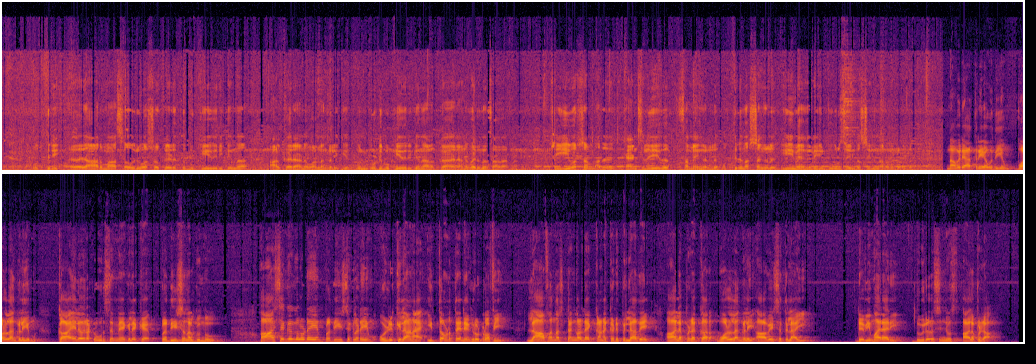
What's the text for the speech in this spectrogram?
ഒത്തിരി അതായത് ആറ് മാസം ഒരു വർഷമൊക്കെ എടുത്ത് ബുക്ക് ചെയ്തിരിക്കുന്ന ആൾക്കാരാണ് വള്ളംകളിക്ക്. മുൻകൂട്ടി ബുക്ക് ചെയ്തിരിക്കുന്ന ആൾക്കാരാണ് വരുന്നത് സാധാരണ. പക്ഷേ ഈ വർഷം അത് ക്യാൻസൽ ചെയ്ത സമയങ്ങളിൽ ഒത്തിരി നഷ്ടങ്ങൾ ഈ മേഖലയും ടൂറിസം ഇൻഡസ്ട്രിയിലും നടന്നിട്ടുണ്ട്. നവരാത്രി അവധിയും വള്ളംകളിയും കായലോര ടൂറിസം മേഖലയ്ക്ക് പ്രതീക്ഷ നൽകുന്നു. ആശങ്കകളുടെയും പ്രതീക്ഷകളുടെയും ഒഴുക്കിലാണ് ഇത്തവണത്തെ നെഹ്റു ട്രോഫി. ലാഭനഷ്ടങ്ങളുടെ കണക്കെടുപ്പില്ലാതെ ആലപ്പുഴക്കാർ വള്ളംകളി ആവേശത്തിലായി. രവി മാരാരി ദൂരദർശൻ ന്യൂസ് ആലപ്പുഴ.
